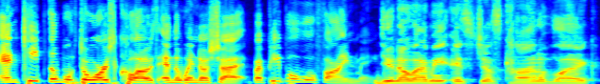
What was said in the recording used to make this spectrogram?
and keep the w- doors closed and the window shut, but people will find me. you know what I mean? It's just kind of like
